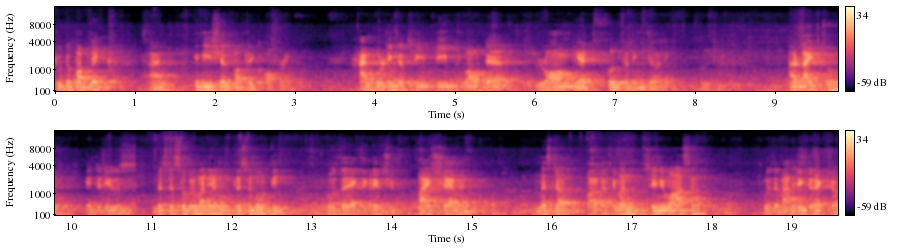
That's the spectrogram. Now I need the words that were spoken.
to the public and initial public offering, handholding the three team throughout their long yet fulfilling journey. I'd like to introduce Mr. Subramanian Krishnamurthy, who is the Executive Vice Chairman, Mr. Paramasivan Srinivasan, who is the Managing Director,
